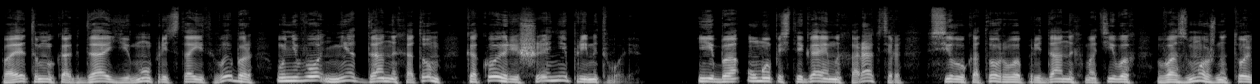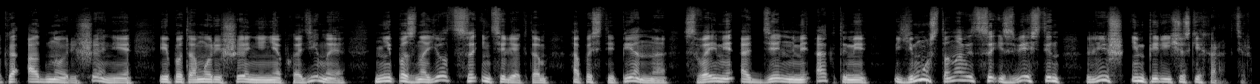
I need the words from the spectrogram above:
Поэтому, когда ему предстоит выбор, у него нет данных о том, какое решение примет воля. Ибо умопостигаемый характер, в силу которого при данных мотивах возможно только одно решение, и потому решение необходимое, не познается интеллектом, а постепенно, своими отдельными актами, ему становится известен лишь эмпирический характер.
